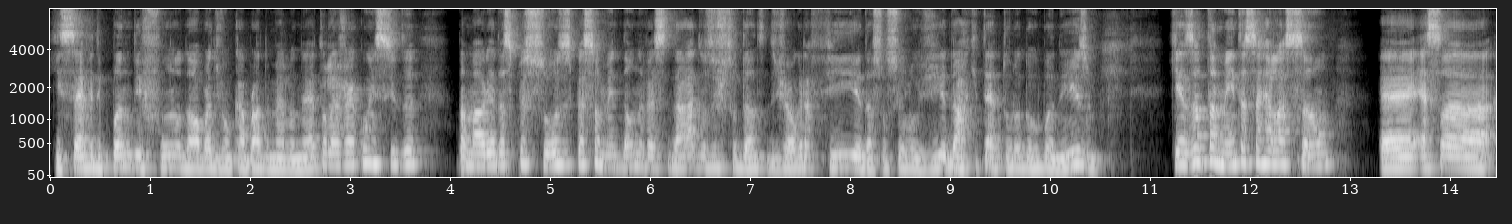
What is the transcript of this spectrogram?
que serve de pano de fundo da obra de João Cabral do Melo Neto, ela já é conhecida da maioria das pessoas, especialmente da universidade, dos estudantes de geografia, da sociologia, da arquitetura, do urbanismo, que é exatamente essa relação, é, essa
